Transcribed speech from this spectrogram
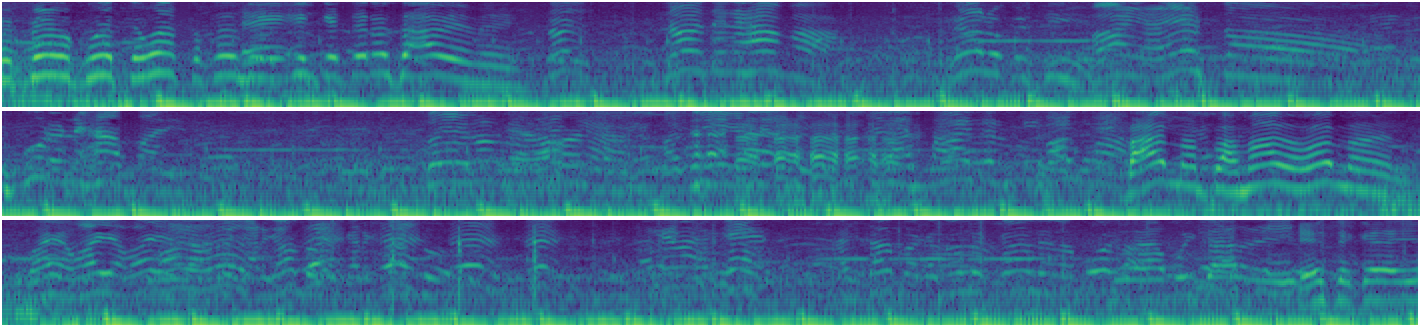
¿Qué pedo con este vato? ¿Qué Eh, el que te no sabe, me. No, no tenés japa. Claro que sí. Vaya, eso. Puro nejapa, dice. Soy el hombre araña. Batman. Batman, pasmado, Batman. Vaya, vaya, vaya, está recargando, recargando. ¿Qué va a hacer? Ahí está, para que no le cale la bola. muy cara. Ese queda ahí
